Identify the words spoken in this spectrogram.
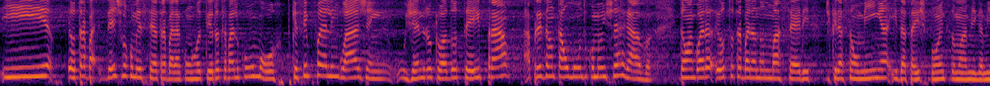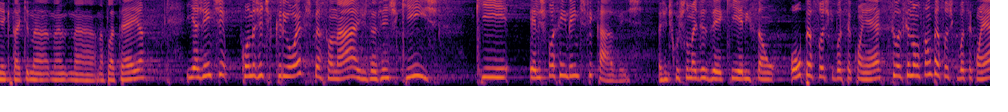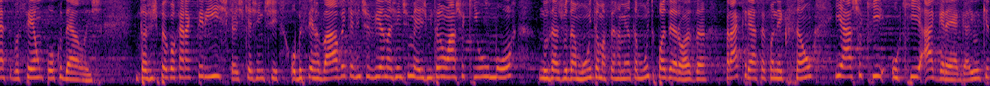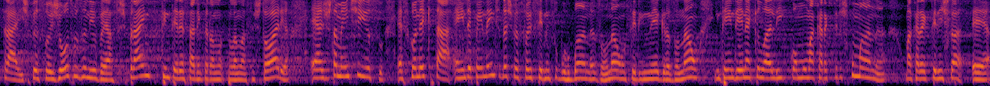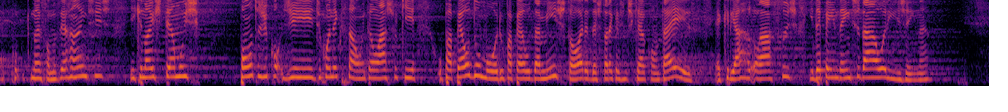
e eu trabalho, desde que eu comecei a trabalhar com roteiro, eu trabalho com humor, porque sempre foi a linguagem, o gênero que eu adotei para apresentar o mundo como eu enxergava. Então agora eu estou trabalhando numa série de criação minha e da Thais Pontes, uma amiga minha que está aqui na, na, na, plateia. E a gente, quando a gente criou esses personagens, a gente quis que eles fossem identificáveis. A gente costuma dizer que eles são ou pessoas que você conhece, se não são pessoas que você conhece, você é um pouco delas. Então a gente pegou características que a gente observava e que a gente via na gente mesmo. Então eu acho que o humor nos ajuda muito, é uma ferramenta muito poderosa para criar essa conexão e acho que o que agrega e o que traz pessoas de outros universos para se interessarem pela, pela, nossa história é justamente isso, é se conectar. É independente das pessoas serem suburbanas ou não, serem negras ou não, entenderem aquilo ali como uma característica humana, uma característica é, que nós somos errantes e que nós temos pontos de, de, de, conexão. Então, eu acho que o papel do humor e o papel da minha história, da história que a gente quer contar, é esse: é criar laços independente da origem, né?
